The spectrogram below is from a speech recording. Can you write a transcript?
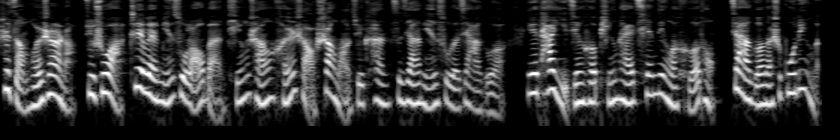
这怎么回事呢？据说啊，这位民宿老板平常很少上网去看自家民宿的价格，因为他已经和平台签订了合同，价格呢是固定的。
